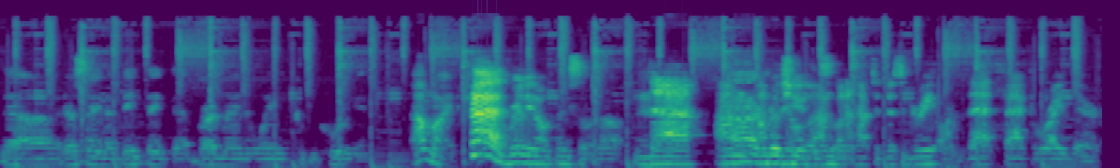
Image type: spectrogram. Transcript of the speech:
that, uh, they're saying that they think that Birdman and Wayne could be cool again. I'm like, I really don't think so, dog. Nah, I'm, I'm really with you. I'm so. gonna have to disagree on that fact right there.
